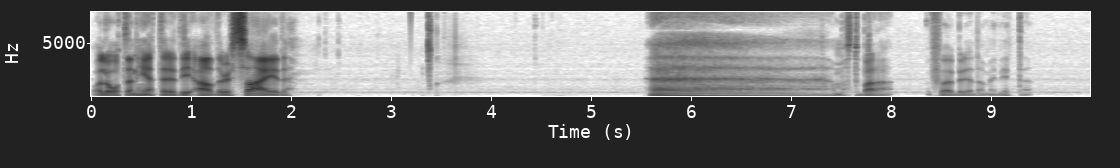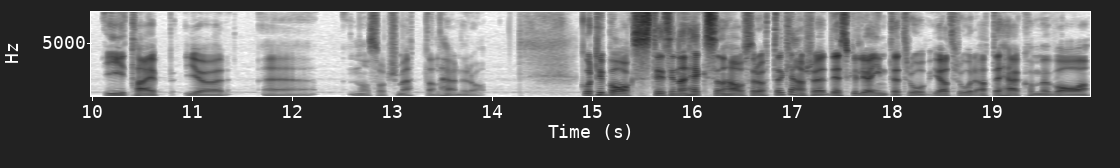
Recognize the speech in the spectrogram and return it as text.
Och låten heter The Other Side. Uh, jag måste bara förbereda mig lite. E-Type gör uh, någon sorts metal här nu då. Går tillbaks till sina Hexenhaus-rötter kanske? Det skulle jag inte tro. Jag tror att det här kommer vara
